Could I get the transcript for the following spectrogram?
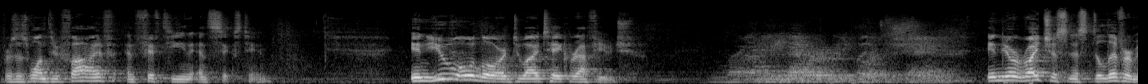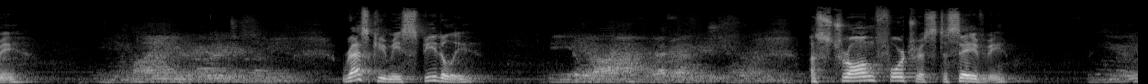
verses 1 through 5, and 15 and 16. In you, O Lord, do I take refuge. Let me never be put to shame. In your righteousness, deliver me. Rescue me speedily. Be a rock of refuge for me. A strong fortress to save me. And.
